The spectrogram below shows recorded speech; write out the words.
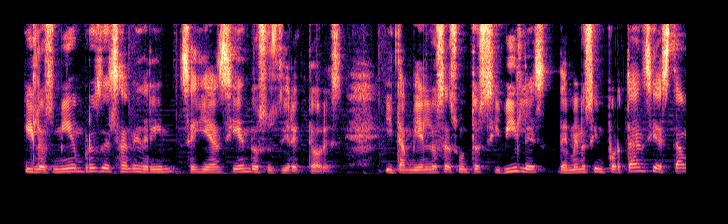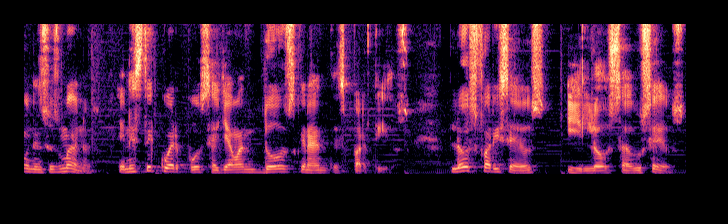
y los miembros del Sanedrín seguían siendo sus directores, y también los asuntos civiles de menos importancia estaban en sus manos. En este cuerpo se hallaban dos grandes partidos, los fariseos y los saduceos.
